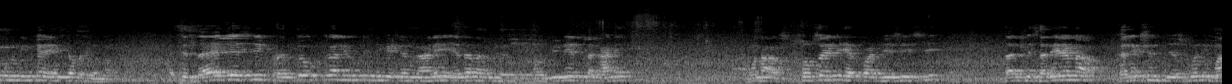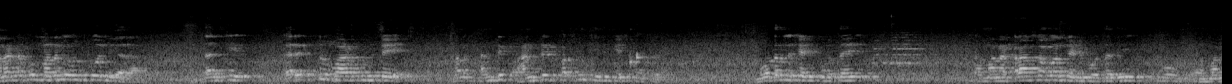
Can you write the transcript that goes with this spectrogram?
మనం ఇంకా వెనుకబడి ఉన్నాం. అయితే దయచేసి ప్రతి ఒక్క లిఫ్ట్ ఇరిగేషన్ కానీ ఏదైనా విలేజ్లో కానీ మన సొసైటీ ఏర్పాటు చేసేసి దానికి సరైన కలెక్షన్ చేసుకొని మన డబ్బులు మనమే ఉంచుకోండి కదా. దానికి కరెక్ట్ వాడుకుంటే మనకు హండ్రెడ్ హండ్రెడ్ పర్సెంట్ ఇరిగేషన్ అవుతుంది. మోటార్లు చెడిపోతాయి మన ట్రాన్స్ఫార్మర్ చెడిపోతుంది మన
